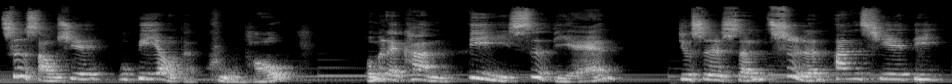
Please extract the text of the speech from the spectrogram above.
吃少些不必要的苦头。我们来看第四点，就是神赐人安歇的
